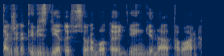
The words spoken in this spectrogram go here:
так же, как и везде, то есть все работает, деньги, да, товар.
